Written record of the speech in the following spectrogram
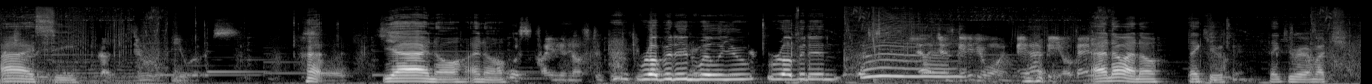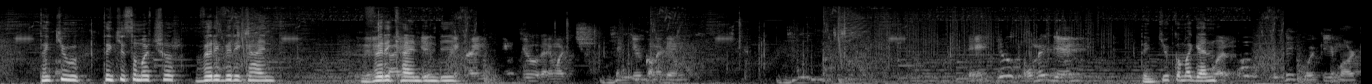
I see. Got zero viewers. Yeah, I know, I I know. was kind enough to Rub it in, will you? Rub it in. Yeah, I just gave you one. Be happy, okay? I know, I know. Thank you. Thank you very much. Thank you. Thank you so much, sir. Very, very kind. Very kind yeah, indeed. Very kind. Thank you very much. Thank you. Come again. Thank you. Come again. Thank you. Come again. Welcome to the Kwik-E-Mart.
